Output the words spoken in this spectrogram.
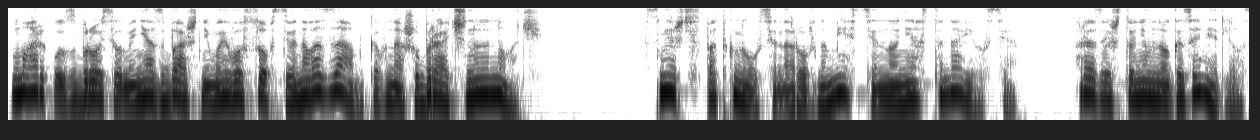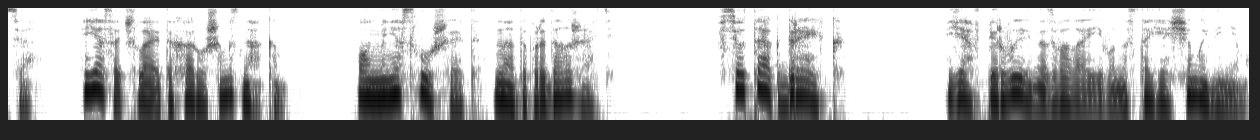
Маркус сбросил меня с башни моего собственного замка в нашу брачную ночь. Смерч споткнулся на ровном месте, но не остановился. Разве что немного замедлился. Я сочла это хорошим знаком. Он меня слушает, надо продолжать. Все так, Дрейк». Я впервые назвала его настоящим именем.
